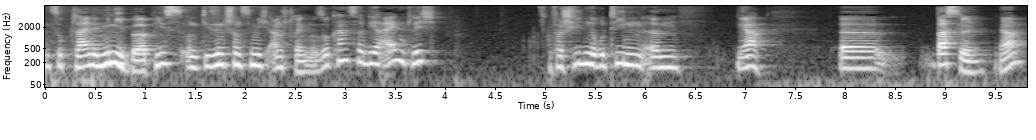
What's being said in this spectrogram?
sind so kleine Mini-Burpees und die sind schon ziemlich anstrengend. Und so kannst du dir eigentlich verschiedene Routinen ähm, ja, äh, basteln, ja,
